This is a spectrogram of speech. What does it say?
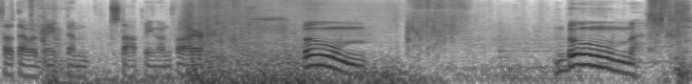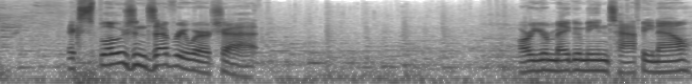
Thought that would make them stop being on fire. Boom! Boom! Explosions everywhere, chat. Are your Megumins happy now?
